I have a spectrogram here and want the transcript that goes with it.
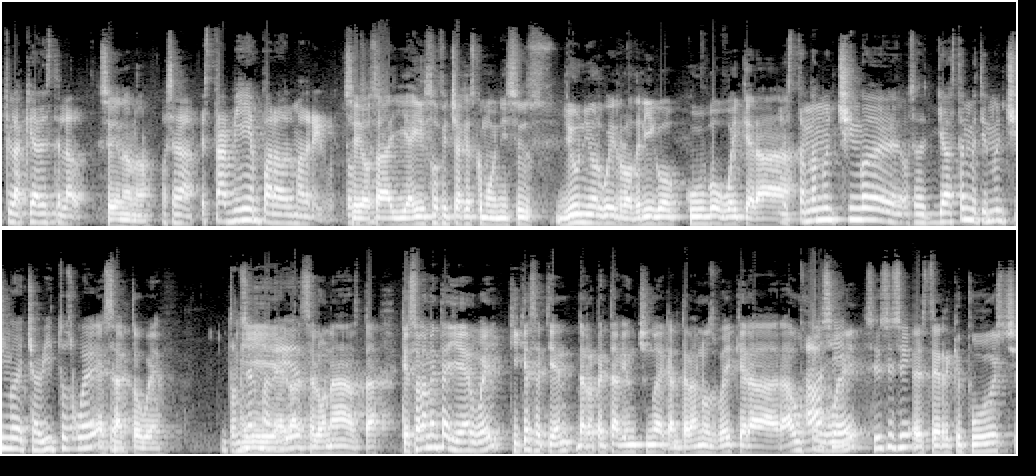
flaquea de este lado. Sí, no, no. O sea, está bien parado el Madrid, güey. Sí, o sea, y ahí hizo fichajes como Vinicius Junior, güey, Rodrigo, Cubo, güey, que era... están dando un chingo de. O sea, ya están metiendo un chingo de chavitos, güey. O sea, Exacto, güey. Entonces y el Madrid. el Barcelona está... Que solamente ayer, güey, Quique Setién, de repente había un chingo de canteranos, güey, que era Araujo, Ah, sí, güey. sí, sí, sí. Este, Ricky Push,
